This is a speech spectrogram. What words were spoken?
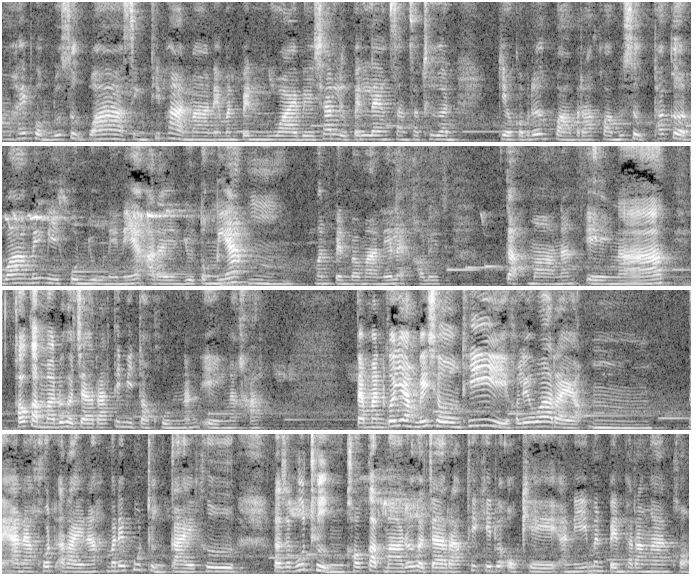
ำให้ผมรู้สึกว่าสิ่งที่ผ่านมาเนี่ยมันเป็นวายเบชันหรือเป็นแรงสั่นสะเทือน เกี่ยวกับเรื่องความรักความรู้สึก ถ้าเกิดว่าไม่มีคุณอยู่ในเนี้ย อะไรอยู่ตรงเนี้ยอืมมันเป็นประมาณนี้แหละเขาเลยกลับมานั่นเองนะ เขากลับมาด้วยหัวใจรักที่มีต่อคุณนั่นเองนะคะ แต่มันก็ยังไม่เชิงที่เขาเรียกว่าอะไรอะอืมในอนาคตอะไรนะ ไม่ได้พูดถึงไกลคือ เราจะพูดถึงเขากลับมาด้วยหัวใจรักที่คิดว่าโอเค อันนี้มันเป็นพลังงานของ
